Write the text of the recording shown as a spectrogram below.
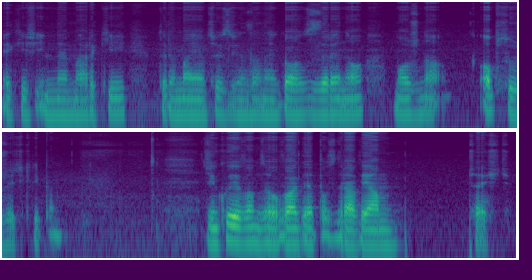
jakieś inne marki, które mają coś związanego z Renault, można obsłużyć klipem. Dziękuję Wam za uwagę, pozdrawiam, cześć.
